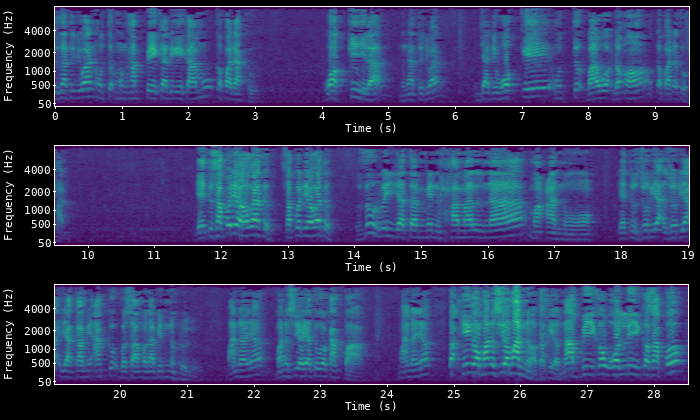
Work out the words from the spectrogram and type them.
dengan tujuan untuk menghampirkan diri kamu kepadaku. Wakilah dengan tujuan jadi wakil untuk bawa doa kepada Tuhan. Iaitu siapa dia orang tu? Siapa dia orang tu? Zurriyatan min hamalna ma'anu. Iaitu zuriat-zuriat yang kami angkut bersama Nabi Nuh dulu. Maknanya manusia yang turun kapal. Maknanya tak kira manusia mana, tak kira. Nabi ke wali ke siapa,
